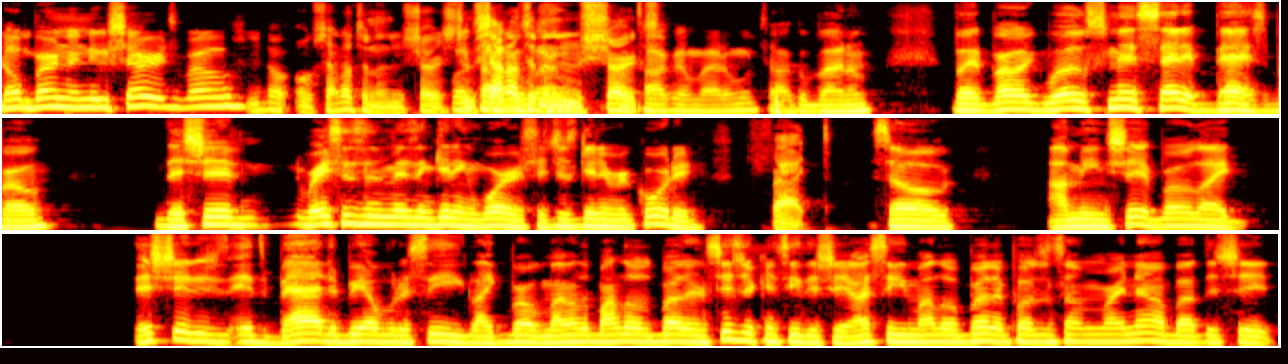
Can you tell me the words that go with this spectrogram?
don't burn the new shirts, bro. You know, oh, shout out to the new shirts. We'll too. Shout out to the about new 'em. shirts. We'll talk about them. We'll talk about them. But bro, Will Smith said it best, bro. This shit, racism isn't getting worse. It's just getting recorded. Fact. So, I mean, shit, bro. Like, this shit is it's bad to be able to see. Like, bro, my my little brother and sister can see this shit. I see my little brother posting something right now about this shit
